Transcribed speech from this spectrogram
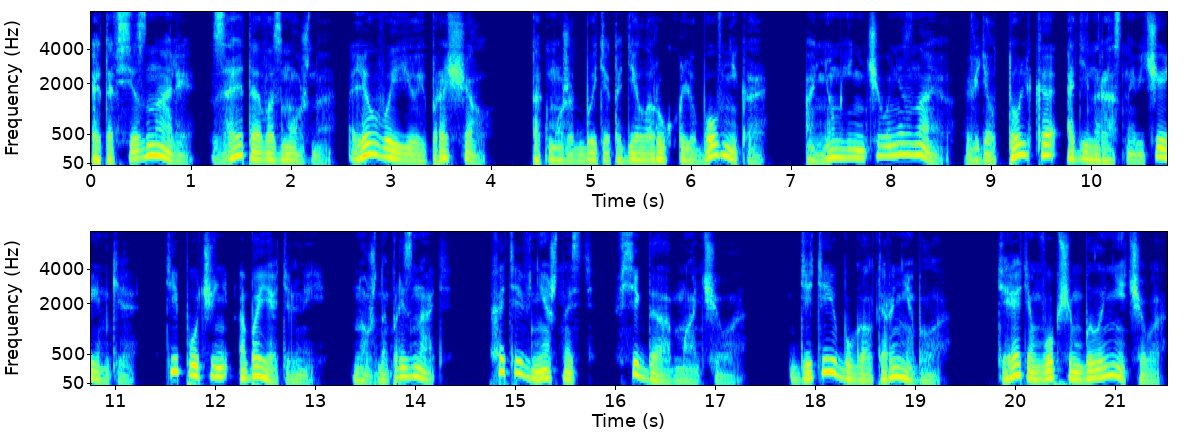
Это все знали. За это, возможно, Лёва ее и прощал. Так может быть, это дело рук любовника? О нем я ничего не знаю. Видел только один раз на вечеринке. Тип очень обаятельный, нужно признать. Хотя внешность всегда обманчива. Детей у бухгалтера не было. Терять им, в общем, было нечего.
